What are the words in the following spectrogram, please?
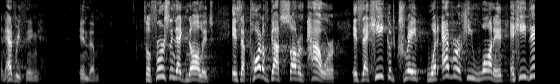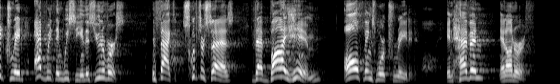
and everything in them. So, the first thing they acknowledge is that part of God's sovereign power is that He could create whatever He wanted, and He did create everything we see in this universe. In fact, Scripture says that by Him all things were created in heaven and on earth,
